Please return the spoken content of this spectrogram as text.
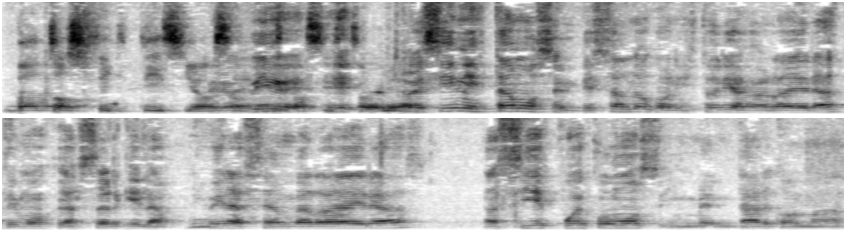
datos ficticios Pero en pibe, estas eh, historias. recién estamos empezando con historias verdaderas, tenemos que hacer que las primeras sean verdaderas, así después podemos inventar con más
